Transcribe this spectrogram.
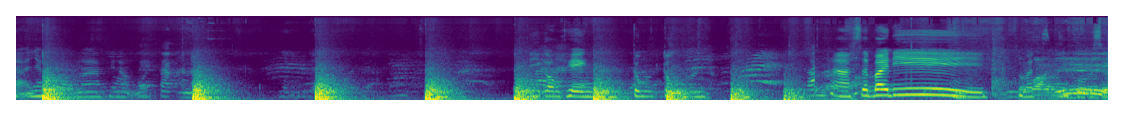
้ายังพอมาพี่น้องเอ้ยตักอันนั้นนี่กองเพลงตุ้มตุ้มๆอ่าสบายดีมาสิผู้สุ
